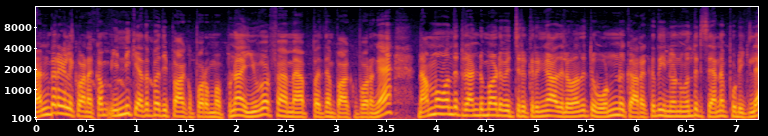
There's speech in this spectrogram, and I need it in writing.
நண்பர்களுக்கு வணக்கம். இன்றைக்கி எதை பற்றி பார்க்க போகிறோம் அப்படின்னா யுவர் ஃபேம் ஆப் பற்றி தான் பார்க்க போகிறோங்க நம்ம வந்துட்டு ரெண்டு மாடு வச்சிருக்கிறோங்க. அதில் வந்துட்டு ஒன்று கறக்குது இன்னொன்று வந்துட்டு செனை பிடிக்கல.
